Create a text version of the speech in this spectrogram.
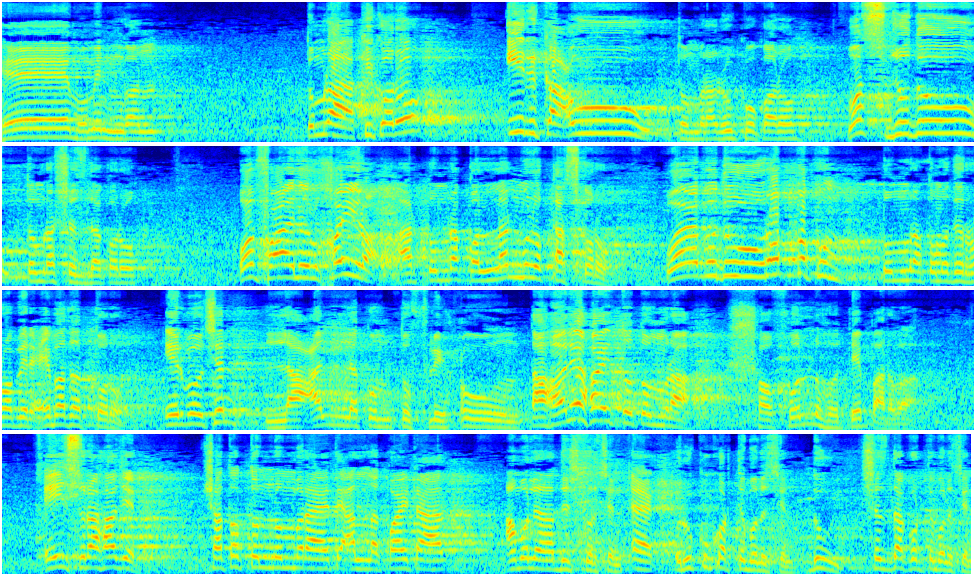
হে মুমিনগণ, তোমরা কি করো? ইরকাউ, তোমরা রুকু করো। ওয়াসজুদু, তোমরা সেজদা করো। ওয়াফাইলুল খৈরা, আর তোমরা কল্যাণমূলক কাজ করো। ওয়াবুদু রব্বাকুম, তোমরা তোমাদের রবের ইবাদত করো। এর বলছেন, লাআল্লাকুম তুফলিহুন। তাহলে হয়তো তোমরা সফল হতে পারবা। এই সুরাহাজের সাতাত্তর নম্বর আয়াতে আল্লাহ কয়টা আমলের আদেশ করছেন? এক, রুকু করতে বলেছেন। দুই, সেজদা করতে বলেছেন।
